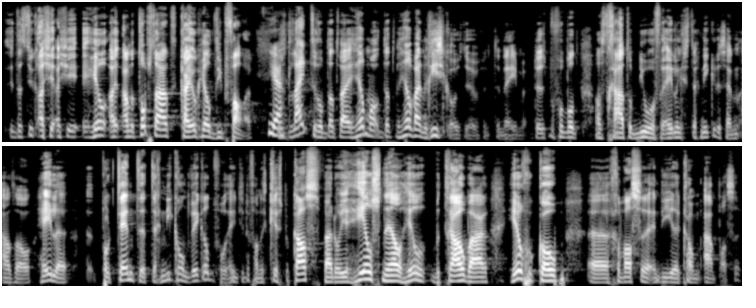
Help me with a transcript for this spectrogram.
Dat is natuurlijk, als je, als je heel aan de top staat, kan je ook heel diep vallen. Ja. Dus het lijkt erop dat wij helemaal, dat we heel weinig risico's durven te nemen. Dus bijvoorbeeld als het gaat om nieuwe veredelingstechnieken, er zijn een aantal hele eh, potente technieken ontwikkeld. Bijvoorbeeld eentje daarvan is CRISPR-Cas, waardoor je heel snel, heel betrouwbaar, heel goedkoop eh, gewassen en dieren kan aanpassen.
